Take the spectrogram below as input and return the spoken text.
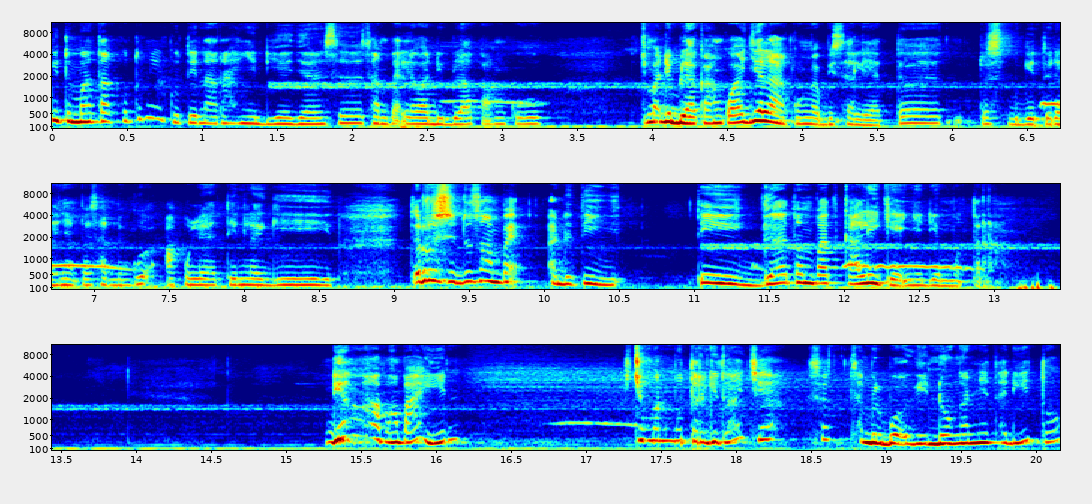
gitu mataku tuh ngikutin arahnya dia jalan sampai lewat di belakangku. Cuma di belakangku aja lah aku nggak bisa lihat terus begitu udah nyampe samping gue aku liatin lagi gitu. terus itu sampai ada tiga tiga atau empat kali kayaknya dia muter. Dia nggak ngapain cuman muter gitu aja. Sambil bawa gendongannya tadi itu.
